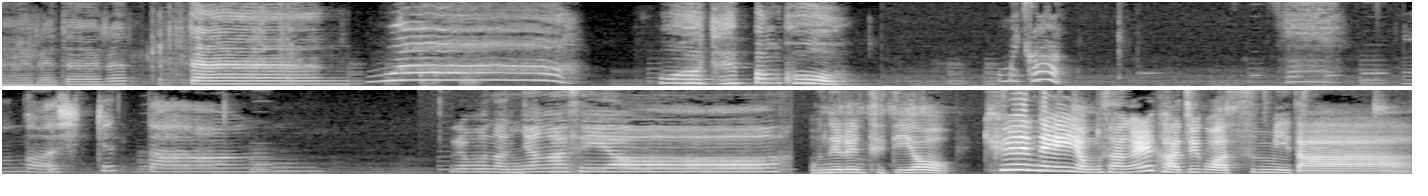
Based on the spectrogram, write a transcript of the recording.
따라따라딴. 와! 와, 대빵 커. 음, 맛있겠다. 여러분 안녕하세요. 오늘은 드디어 Q&A 영상을 가지고 왔습니다.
